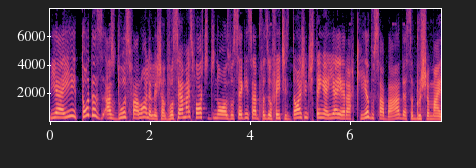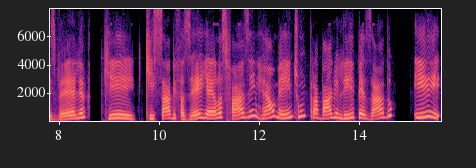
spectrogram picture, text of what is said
E aí, todas as duas falam: olha, Alexandre, você é a mais forte de nós, você é quem sabe fazer o feitiço. Então, a gente tem aí a hierarquia do Sabá, dessa bruxa mais velha, que, que sabe fazer e elas fazem realmente um trabalho ali pesado e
